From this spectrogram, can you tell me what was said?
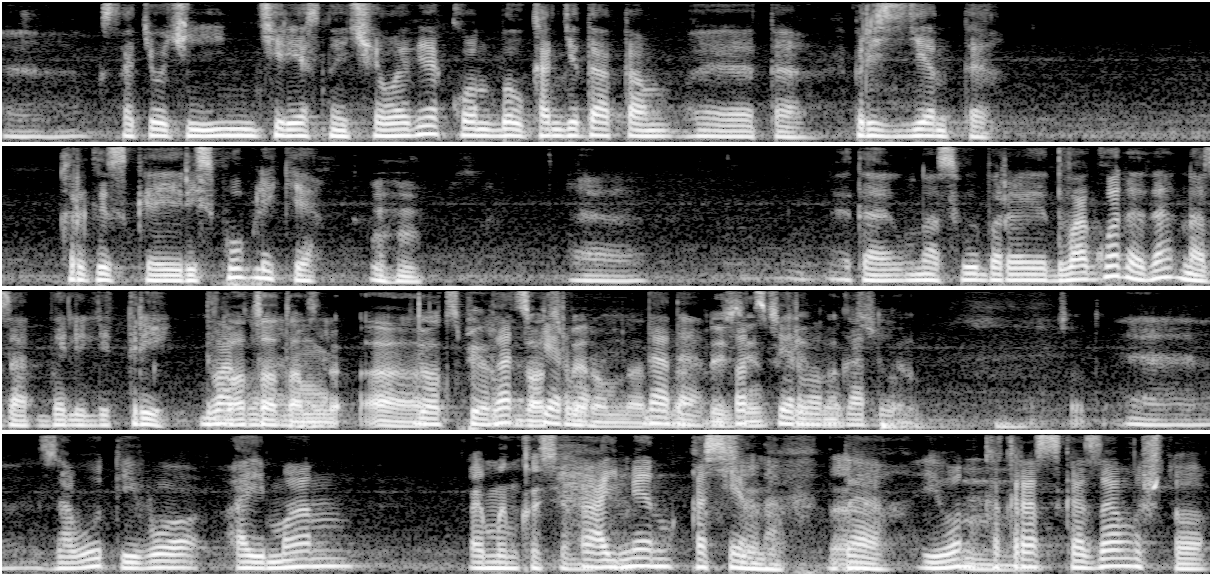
э, кстати, очень интересный человек, он был кандидатом э, это, в президенты Кыргызской республики. Мгм. Это у нас выборы два года да, назад были или три? В Два года 20 назад. а, 21. 21 да, Да, да, да, в президентские 21 году. 21. 20. Э, Зовут его Айман Аймен Касен. Аймен Касенов, да. да. И он как раз сказал, что,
